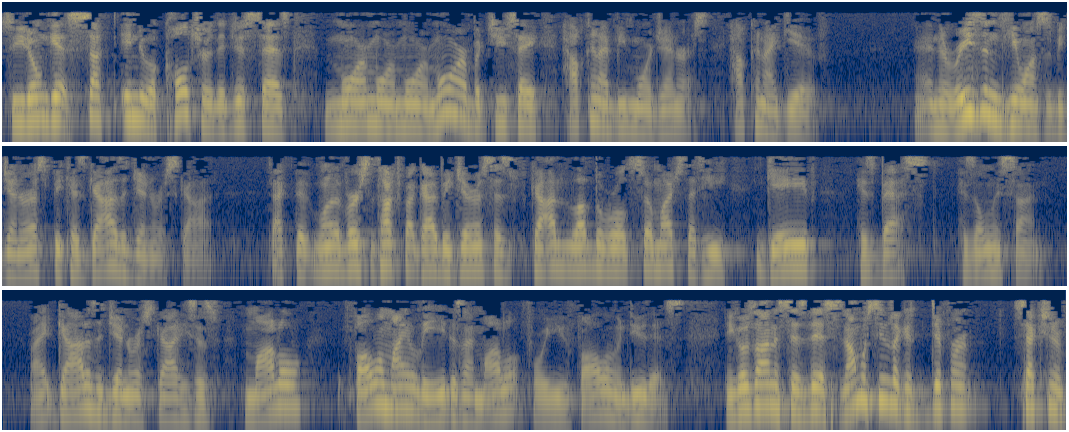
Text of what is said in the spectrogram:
So you don't get sucked into a culture that just says more and more and more and more, but you say, how can I be more generous? How can I give? And the reason He wants to be generous because God's a generous God. In fact, that one of the verses that talks about God be generous says God loved the world so much that He gave His best, His only Son. Right? God is a generous God. He says, model Follow my lead as I model it for you. Follow and do this. And he goes on and says this. It almost seems like a different section of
